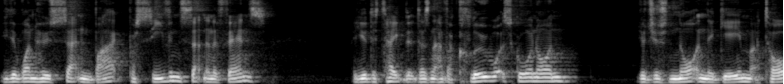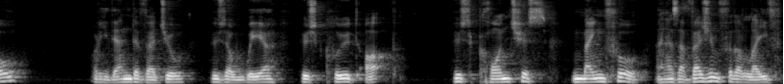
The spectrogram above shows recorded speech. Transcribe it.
Are you the one who's sitting back, perceiving, sitting on the fence? Are you the type that doesn't have a clue what's going on? You're just not in the game at all? Or are you the individual who's aware, who's clued up, who's conscious, mindful, and has a vision for their life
